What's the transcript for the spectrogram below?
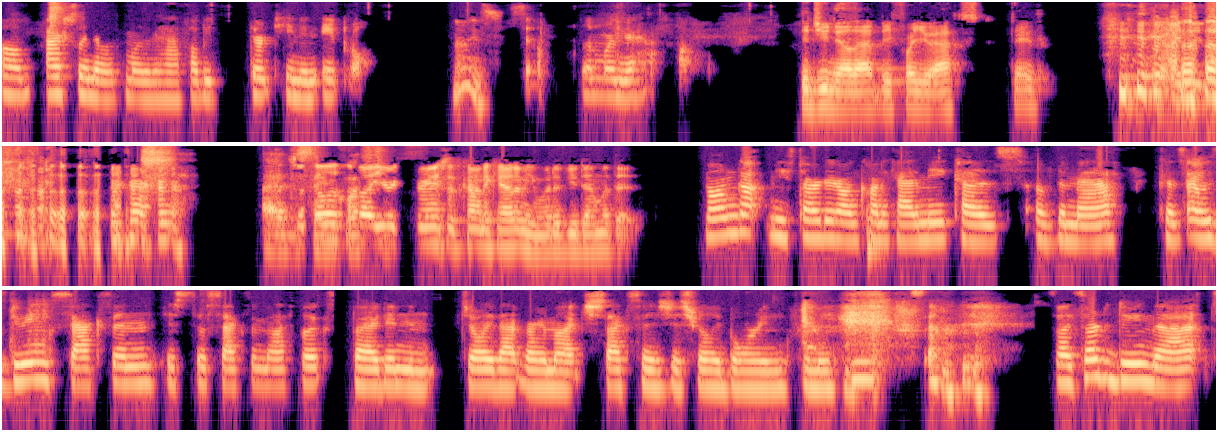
I'll, actually, no, it's more than a half. I'll be 13 in April. Nice. So, a little more than a half. Did you know that before you asked, Dave? I did. I had the so same tell us about your experience with Khan Academy. What have you done with it? Mom got me started on Khan Academy because of the math. Because I was doing Saxon, just the Saxon math books, but I didn't enjoy that very much. Saxon is just really boring for me. so, so I started doing that,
